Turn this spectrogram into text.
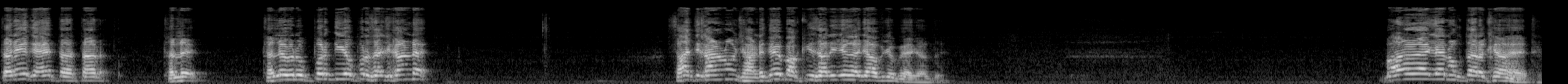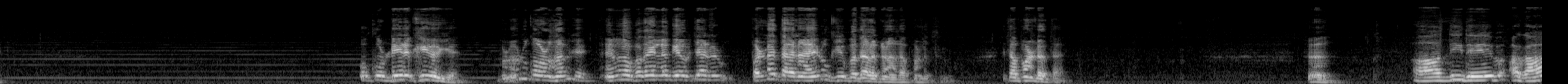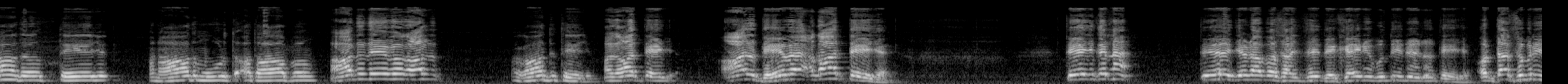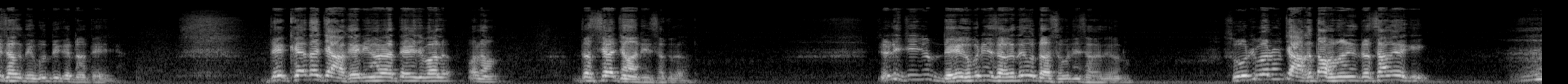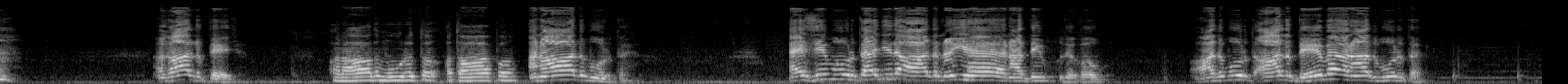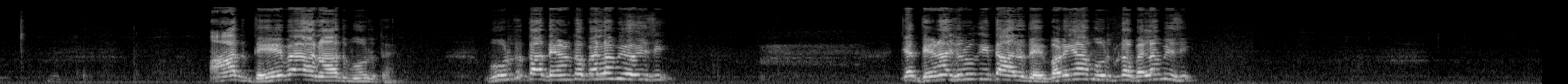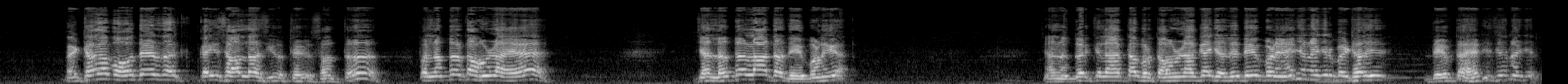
ਤਰੇ ਗਏ ਤਰ ਥੱਲੇ। ਥੱਲੇ ਉੱਪਰ ਕੀ ਉੱਪਰ ਸੱਚਖੰਡ ਹੈ। ਸੱਚਖੰਡ ਨੂੰ ਛੱਡ ਕੇ ਬਾਕੀ ਸਾਰੀ ਜਗ੍ਹਾ ਜਾਪ ਜਪਿਆ ਜਾਂਦਾ। ਮਹਾਰਾਜ ਜਿਹਾ ਨੁਕਤਾ ਰੱਖਿਆ ਹੋਇਆ ਇੱਥੇ। ਉਹ ਕੁੱਡੀ ਰੱਖੀ ਹੋਈ ਹੈ। ਉਹਨੂੰ ਕੌਣ ਸਮਝੇ? ਇਹਨੂੰ ਤਾਂ ਪਤਾ ਹੀ ਲੱਗਿਆ ਵਿਚਾਰੇ ਨੂੰ ਪੰਡਤ ਹੈ ਨਾ ਇਹਨੂੰ ਕੀ ਪਤਾ ਲੱਗਣਾ ਦਾ ਪੰਡਤ ਨੂੰ? ਇਹ ਤਾਂ ਪੰਡਤ ਹਾਂ। ਆਦਿ ਦੇਵ ਅਗਾਧ ਤੇਜ ਅਨਾਦ ਮੂਰਤ ਅਤਾਪ। ਆਦ ਦੇਵ ਅਗਾਧ ਅਗਾਧ ਤੇਜ। ਅਗਾਧ ਤੇਜ। ਆਦ ਦੇਵ ਹੈ, ਅਗਾਧ ਤੇਜ ਹੈ। ਤੇਜ ਕਰਨਾ ਤੇ ਜਿਹੜਾ ਬਸ ਅੱਜ ਤੇ ਦੇਖਿਆ ਹੀ ਨਹੀਂ, ਬੁੱਧੀ ਨੇ ਨਾ ਤੇਜ। ਔਰ ਦੱਸ ਵੀ ਨਹੀਂ ਸਕਦੀ ਬੁੱਧੀ ਕਿੰਨਾ ਤੇਜ ਦੇਖਿਆ ਤਾਂ ਝਾਕ ਹੀ ਨਹੀਂ ਹੋਇਆ ਤੇਜ ਵੱਲ। ਭਲਾ, ਦੱਸਿਆ ਜਾ ਨਹੀਂ ਸਕਦਾ। ਜਿਹੜੀ ਚੀਜ਼ ਨੂੰ ਦੇਖ ਵੀ ਨਹੀਂ ਸਕਦੇ, ਉਹ ਦੱਸ ਵੀ ਨਹੀਂ ਸਕਦੇ ਉਹਨੂੰ। ਸੂਰਜ ਵੱਲ ਨੂੰ ਝਾਕਦਾ ਹੁੰਦਾ ਨਹੀਂ ਦੱਸਾਂਗੇ ਕੀ? ਅਗਾਧ ਤੇਜ। ਅਨਾਦ ਮੂਰਤ ਅਤਾਪ। ਅਨਾਦ ਮੂਰਤ ਹੈ। ਐਸੀ ਮੂਰਤ ਹੈ ਜਿਹਦਾ ਆਦ ਨਹੀਂ ਹੈ, ਅਨਾਦੀ, ਦੇਖੋ, ਆਦ ਮੂਰਤ, ਆਦ ਦੇਵ ਹੈ, ਅਨਾਦ ਮੂਰਤ ਹੈ। ਆਦ ਦੇਵ ਹੈ, ਅਨਾਦ ਮੂਰਤ ਹੈ। ਮੂਰਤ ਤਾਂ ਦੇਣ ਤੋਂ ਪਹਿਲਾਂ ਵੀ ਹੋਈ ਸੀ। ਜੇ ਦੇਣਾ ਸ਼ੁਰੂ ਕੀਤਾ ਆਦ ਦੇ ਬੜੀਆਂ ਮੂਰਤ ਤਾਂ ਪਹਿਲਾਂ ਵੀ ਸੀ। ਬੈਠਾ ਤਾਂ ਬਹੁਤ ਦੇਰ ਦਾ, ਕਈ ਸਾਲ ਦਾ ਸੀ ਉੱਥੇ ਸੰਤ, ਪਰ ਲੰਗਰ ਤਾਂ ਹੁਣ ਲਾਇਆ ਜਾਂ ਜਦ ਲੰਗਰ ਲਾਤਾ ਦੇਵ ਬਣ ਗਿਆ। ਜਾਂ ਲੰਗਰ ਚਲਾਤਾ ਵਰਤਾਉਣ ਲੱਗ ਗਿਆ, ਜਦ ਦੇਵ ਬਣਿਆ, ਜਿੰਨਾ ਚਿਰ ਬੈਠਾ ਸੀ ਦੇਵਤਾ ਹੈ ਨਹੀਂ ਸੀ ਉਹਨਾਂ ਚਿਰ।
